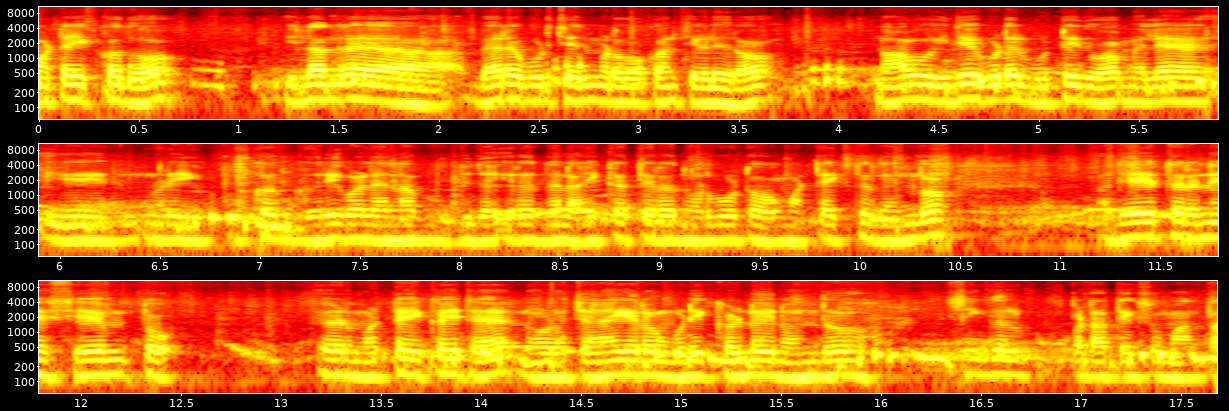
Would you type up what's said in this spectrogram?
ಮೊಟ್ಟೆ ಇಕ್ಕೋದು. ಇಲ್ಲಾಂದರೆ ಬೇರೆ ಗುಡ್ ಚೇಂಜ್ ಮಾಡ್ಬೇಕು ಅಂತ ಹೇಳಿದ್ರು. ನಾವು ಇದೇ ಗೂಡಲ್ಲಿ ಬಿಟ್ಟಿದ್ವು. ಆಮೇಲೆ ಈ ನೋಡಿ ಪುಕ್ಕ ಗರಿಗಳನ್ನೆಲ್ಲ ಬಿದ್ದ ಇರೋದನ್ನೆಲ್ಲ ಐಕತ್ತಿರೋದು ನೋಡ್ಬಿಟ್ಟು ಮೊಟ್ಟೆ ಇಕ್ತದೆ ಅಂದು ಅದೇ ಥರನೇ ಸೇಮ್ ಟು ಎರಡು ಮೊಟ್ಟೆ ಇಕ್ಕೈತೆ. ನೋಡು, ಚೆನ್ನಾಗಿರೋ ಮಡಿಕೊಂಡು ಇನ್ನೊಂದು ಸಿಂಗಲ್ ಪಟ ತೆಗ್ಸುಮ ಅಂತ.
